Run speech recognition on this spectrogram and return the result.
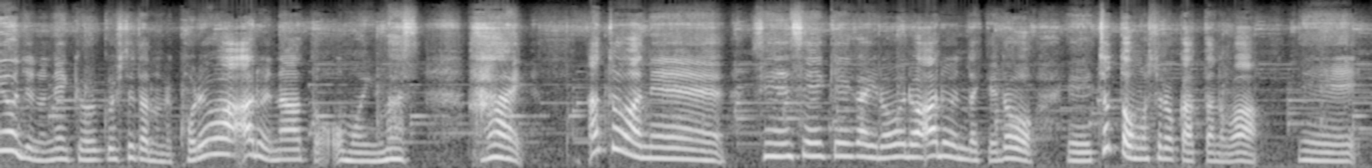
幼児のね、教育してたので、これはあるなと思います。はい。あとはね、先生系がいろいろあるんだけど、えー、ちょっと面白かったのは、えー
